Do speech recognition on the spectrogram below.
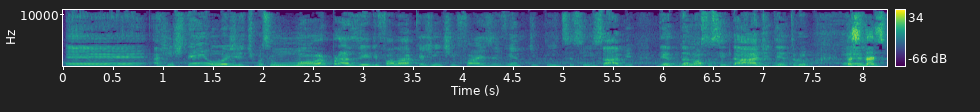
é, a gente tem hoje, tipo assim, o maior prazer de falar que a gente faz evento de pizza, assim, sabe? Dentro da nossa cidade, dentro... Das é, cidades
